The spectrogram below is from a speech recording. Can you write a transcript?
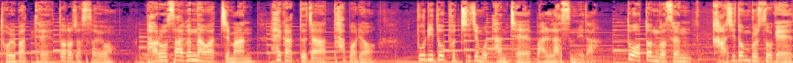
돌밭에 떨어졌어요. 바로 싹은 나왔지만 해가 뜨자 타버려 뿌리도 붙이지 못한 채 말랐습니다. 또 어떤 것은 가시덤불 속에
